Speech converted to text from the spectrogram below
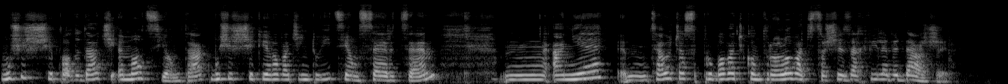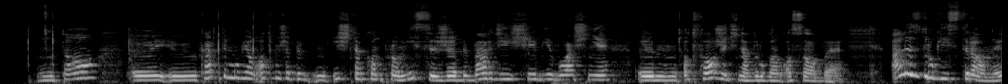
musisz się poddać emocjom, tak? Musisz się kierować intuicją, sercem, mm, a nie mm, cały czas próbować kontrolować, co się za chwilę wydarzy. To y, y, karty mówią o tym, żeby mm, iść na kompromisy, żeby bardziej siebie właśnie otworzyć na drugą osobę. Ale z drugiej strony,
